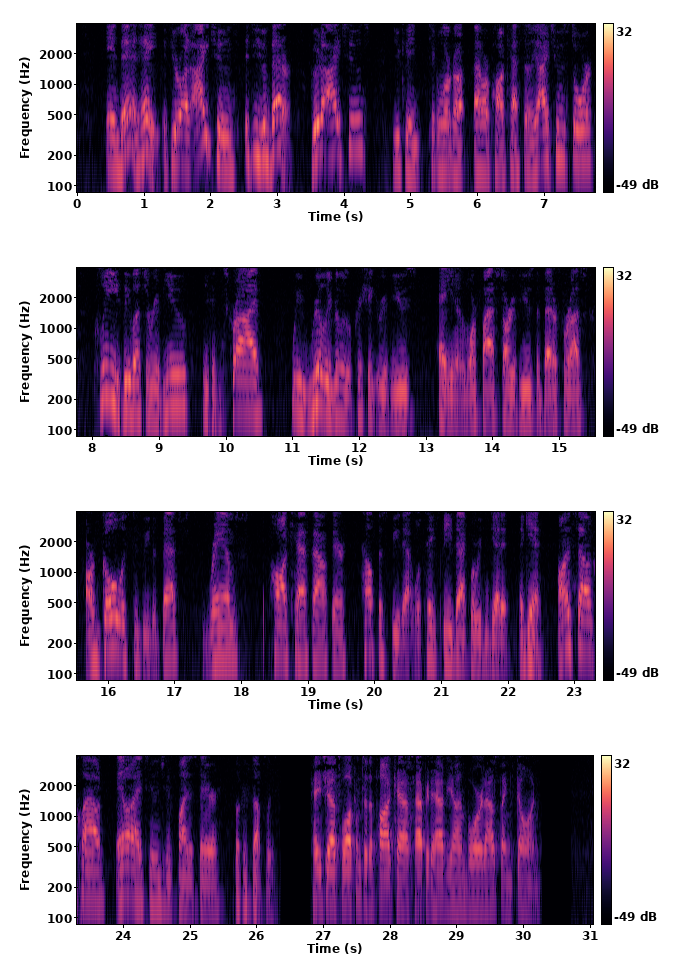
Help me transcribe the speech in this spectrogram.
And then, hey, if you're on iTunes, it's even better. Go to iTunes. You can take a look at our podcast in the iTunes store. Please leave us a review. You can subscribe. We really, really appreciate your reviews. Hey, you know, the more five star reviews, the better for us. Our goal is to be the best Rams podcast out there. Help us be that. We'll take feedback where we can get it. Again, on SoundCloud and on iTunes. You can find us there. Look us up, please. Hey Jess, welcome to the podcast. Happy to have you on board. How's things going?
